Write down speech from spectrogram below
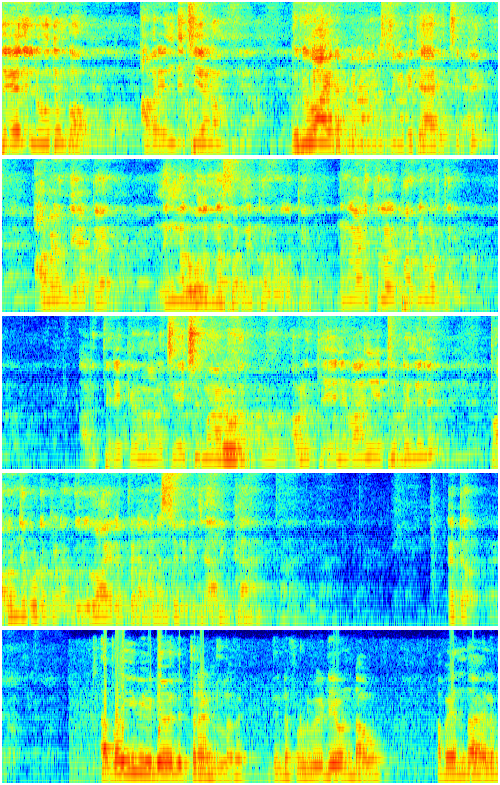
തേതിൽ ഊതുമ്പോ അവരെന്ത് ചെയ്യണം? ഗുരുവായൂരപ്പനെ മനസ്സിൽ വിചാരിച്ചിട്ട് അവരെന്ത് ചെയ്യട്ടെ? നിങ്ങൾ ഊതുന്ന സമയത്ത് അവർ ഊതട്ടെ. നിങ്ങൾ അടുത്തുള്ളവർ പറഞ്ഞു കൊടുത്ത് അടുത്തിരിക്കുന്ന നമ്മുടെ ചേച്ചിമാരോട് അവർ തേന് വാങ്ങിയിട്ടുണ്ടെങ്കിൽ പറഞ്ഞു കൊടുക്കണം ഗുരുവായൂരപ്പനെ മനസ്സിൽ വിചാരിക്കാൻ. കേട്ടോ? അപ്പോൾ ഈ വീഡിയോയിൽ ഇത്രയാണ് ഉള്ളത്. ഇതിന്റെ ഫുൾ വീഡിയോ ഉണ്ടാവും. അപ്പോൾ എന്തായാലും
